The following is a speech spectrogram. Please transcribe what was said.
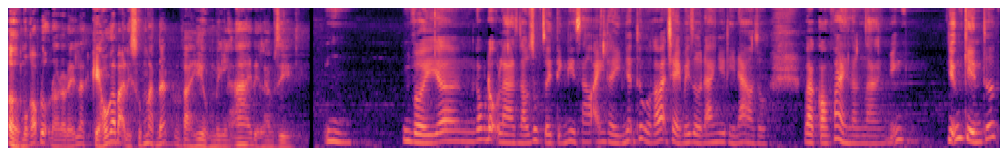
ở một góc độ nào đó đấy là kéo các bạn đi xuống mặt đất và hiểu mình là ai để làm gì. Ừ. với uh, góc độ là giáo dục giới tính thì sao? Anh thấy nhận thức của các bạn trẻ bây giờ đang như thế nào rồi? Và có phải là là những những kiến thức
